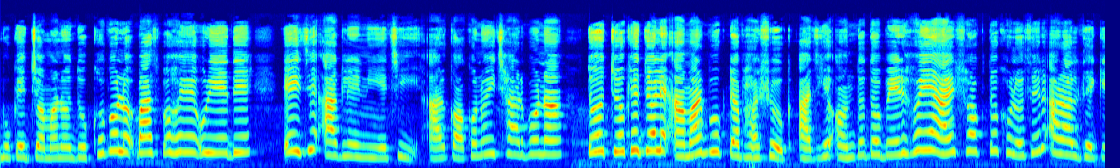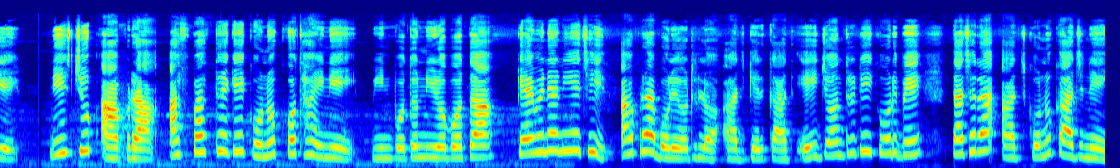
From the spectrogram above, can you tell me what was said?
বুকের জমানো দুঃখগুলো বাষ্প হয়ে উড়িয়ে দে। এই যে আগলে নিয়েছি, আর কখনোই ছাড়বো না। তোর চোখের জলে আমার বুকটা ভাসুক। আজকে অন্তত বের হয়ে আয় শক্ত খোলসের আড়াল থেকে। নিশ্চুপ আপরা, আশপাশ থেকে কোনো কথাই নেই। পিনপতন নীরবতা, ক্যামেরা নিয়েছিস আপরা বলে উঠল, আজকের কাজ এই যন্ত্রটি করবে, তাছাড়া আজ কোনো কাজ নেই।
